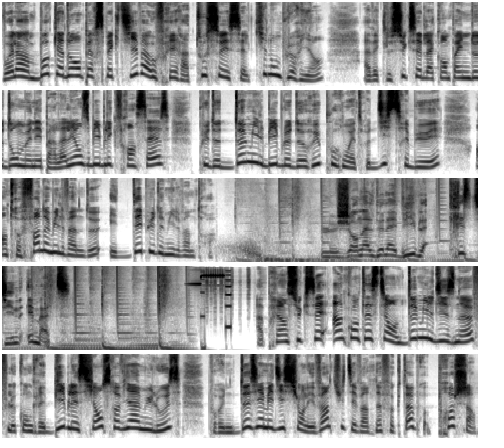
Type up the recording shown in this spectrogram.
Voilà un beau cadeau en perspective à offrir à tous ceux et celles qui n'ont plus rien. Avec le succès de la campagne de dons menée par l'Alliance biblique française, plus de 2000 Bibles de rue pourront être distribuées entre fin 2022 et début 2023. Le journal de la Bible, Christine et Matt. Après un succès incontesté en 2019, le congrès Bible et Sciences revient à Mulhouse pour une deuxième édition les 28 et 29 octobre prochains.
